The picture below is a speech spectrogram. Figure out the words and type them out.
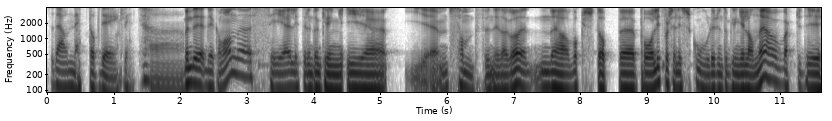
Så det er jo nettopp det, egentlig. Uh, Men det, det kan man eh, se litt rundt omkring i, i samfunnet i dag òg. Jeg har vokst opp på litt forskjellige skoler rundt omkring i landet. Jeg har vært ute i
